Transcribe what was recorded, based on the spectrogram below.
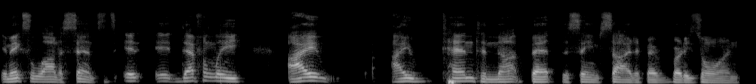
it makes a lot of sense. It's, it it definitely, I I tend to not bet the same side if everybody's on.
